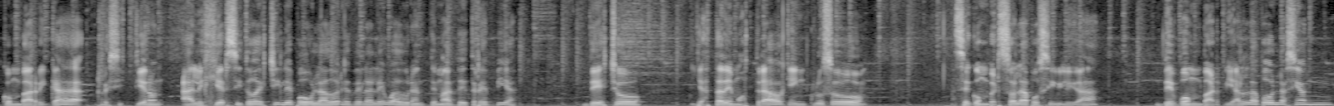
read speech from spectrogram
con barricada, resistieron al ejército de Chile, pobladores de la legua, durante más de tres días. De hecho, ya está demostrado que incluso se conversó la posibilidad de bombardear la población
